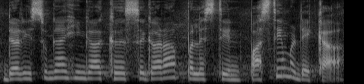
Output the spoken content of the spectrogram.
Dari sungai hingga ke segara Palestin pasti merdeka.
